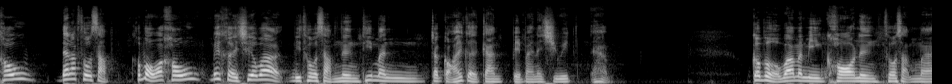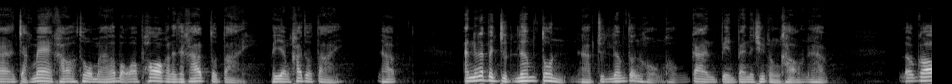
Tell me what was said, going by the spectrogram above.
เขาได้รับโทรศัพท์เขาบอกว่าเขาไม่เคยเชื่อว่ามีโทรศัพท์หนึ่งที่มันจะก่อให้เกิดการเปลี่ยนแปลงในชีวิตนะครับ ก็บอกว่ามันมีคอหนึ่งโทรศัพท์มาจากแม่เขาโทรมาแล้วบอกว่าพ่อกำลังจะฆ่าตัวตาย พยายามฆ่าตัวตายนะครับ อันนั้นเป็นจุดเริ่มต้นนะครับ จุดเริ่มต้นของของการเปลี่ยนแปลงในชีวิตของเขานะครับ แล้วก็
